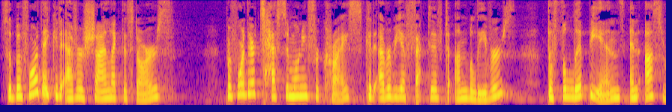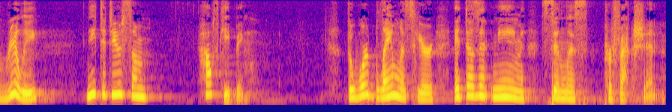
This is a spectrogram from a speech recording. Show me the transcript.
So before they could ever shine like the stars, before their testimony for Christ could ever be effective to unbelievers, the Philippians and us really need to do some housekeeping. The word blameless here, it doesn't mean sinless perfection.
